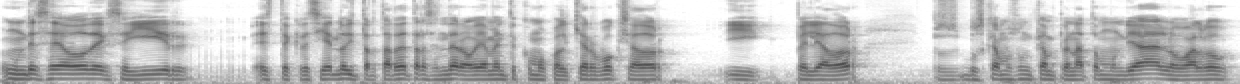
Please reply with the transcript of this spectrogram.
un deseo de seguir este, creciendo y tratar de trascender. Obviamente, como cualquier boxeador y peleador, pues buscamos un campeonato mundial o algo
